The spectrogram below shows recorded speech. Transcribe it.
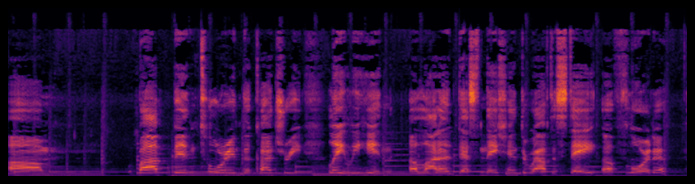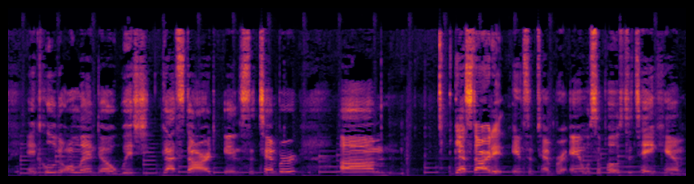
Um, Bob been touring the country lately, hitting a lot of destinations throughout the state of Florida, including Orlando, which got started in September. Um, got started in September and was supposed to take him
